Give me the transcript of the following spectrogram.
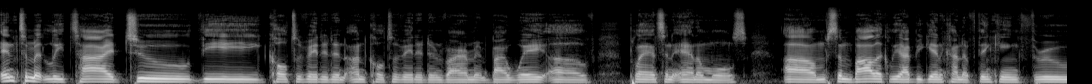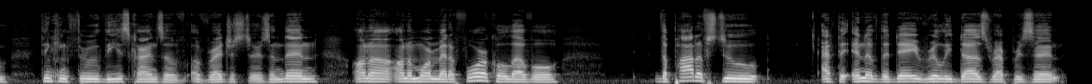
intimately tied to the cultivated and uncultivated environment by way of plants and animals. Um, symbolically, I began kind of thinking through thinking through these kinds of, of registers. And then on a on a more metaphorical level, the pot of stew at the end of the day really does represent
